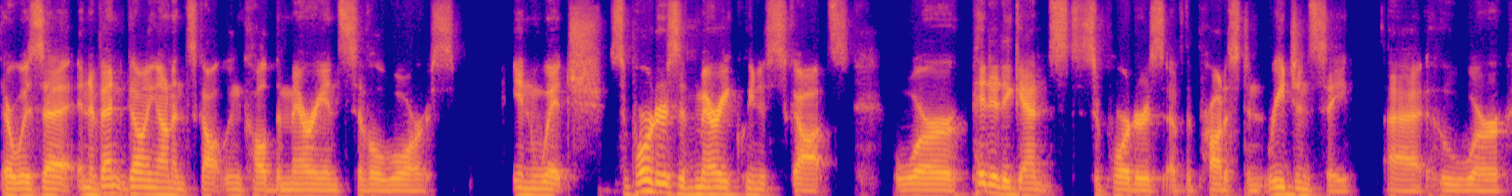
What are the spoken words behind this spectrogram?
there was a, an event going on in Scotland called the Marian Civil Wars, in which supporters of Mary, Queen of Scots, were pitted against supporters of the Protestant Regency, uh, who were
